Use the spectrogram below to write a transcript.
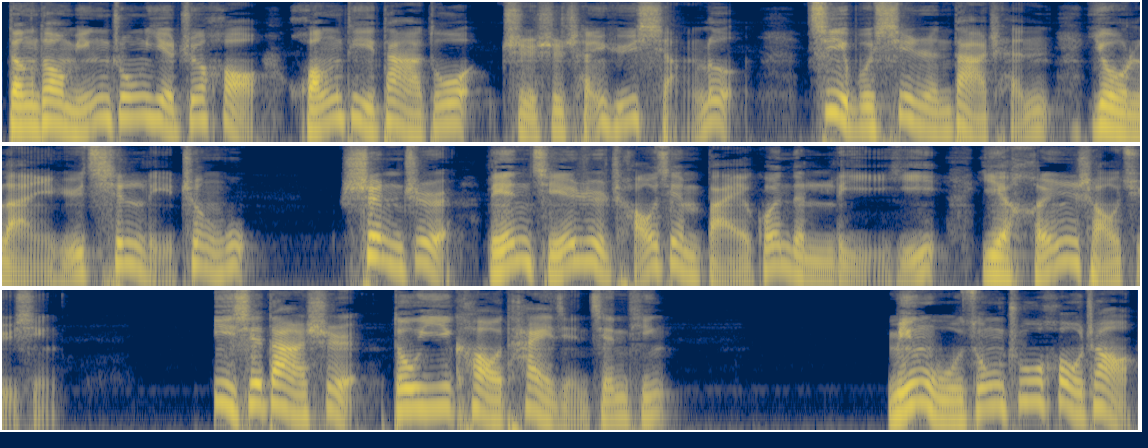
等到明中叶之后，皇帝大多只是沉于享乐。既不信任大臣，又懒于亲理政务，甚至连节日朝见百官的礼仪也很少举行，一些大事都依靠太监监听。明武宗朱厚照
